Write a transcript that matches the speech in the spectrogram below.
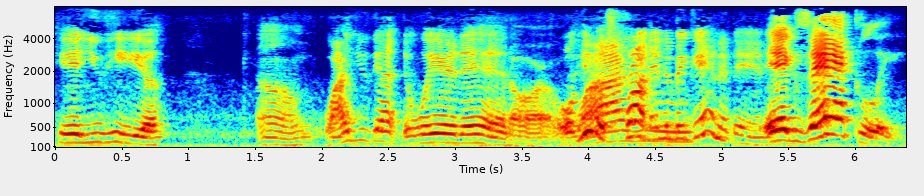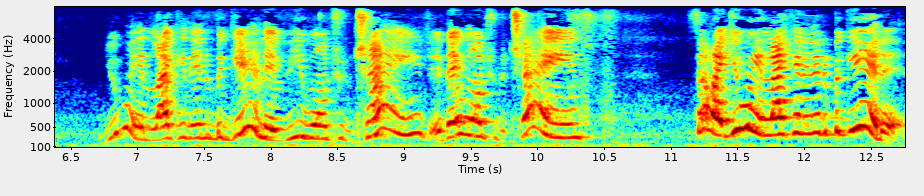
here you hear, um, why you got to wear that or Well, he was front in the beginning then. Exactly. You ain't like it in the beginning. If he wants you to change, if they want you to change, sound like you ain't like it in the beginning.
